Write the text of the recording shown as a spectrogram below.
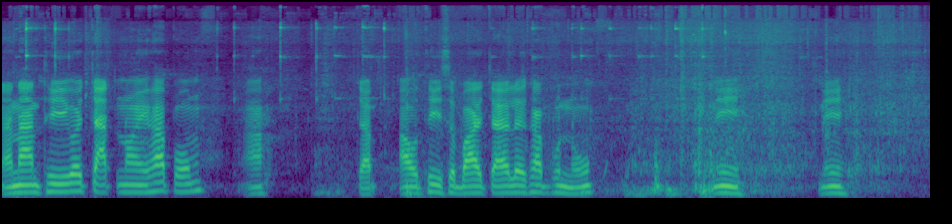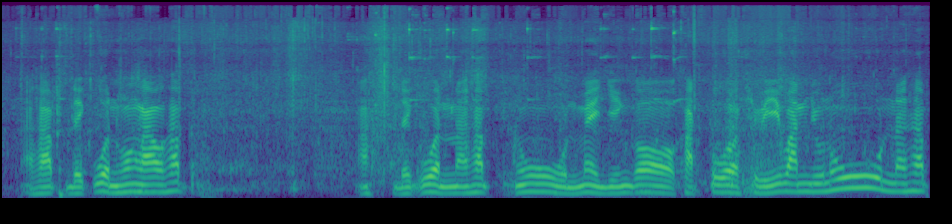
นานๆทีก็จัดหน่อยครับผมอะจัดเอาที่สบายใจเลยครับคุณหนู นี่นี่ นะครับ เด็กอ้วนของเราครับอะเด็กอ้วนนะครับ นู่นแม่หญิงก็ขัดตัวชวีวันอยู่นู่นนะครับ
